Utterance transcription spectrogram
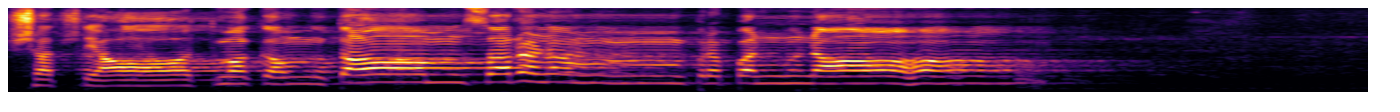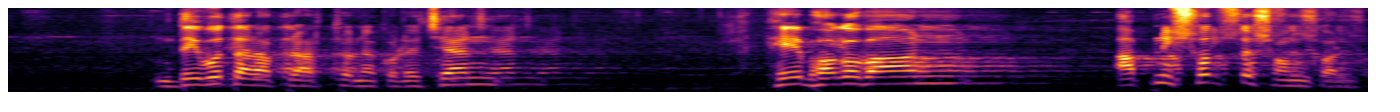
সত্যাত্মকম তাম শরণম প্রপন্না। দেবতারা প্রার্থনা করেছেন, হে ভগবান আপনি সত্য সংকল্প।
